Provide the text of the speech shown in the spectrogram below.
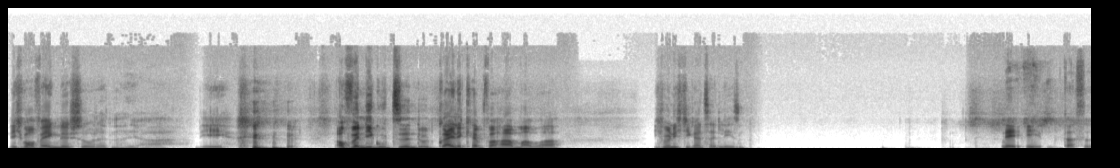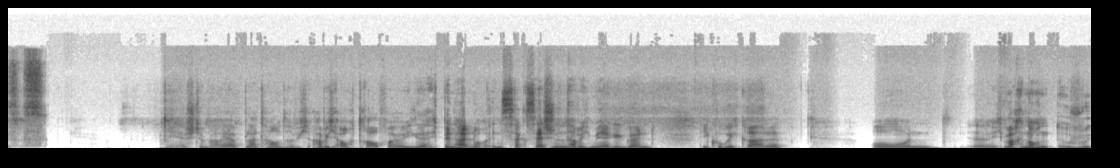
Nicht mal auf Englisch, so, dann, ja, nee. auch wenn die gut sind und geile Kämpfe haben, aber ich will nicht die ganze Zeit lesen. Nee, eben, das ist es. Ja, stimmt. Aber ja, Bloodhound habe ich, hab ich auch drauf. Weil, wie gesagt, ich bin halt noch in Succession, habe ich mir gegönnt. Die gucke ich gerade. Und äh, ich mache noch einen Re-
